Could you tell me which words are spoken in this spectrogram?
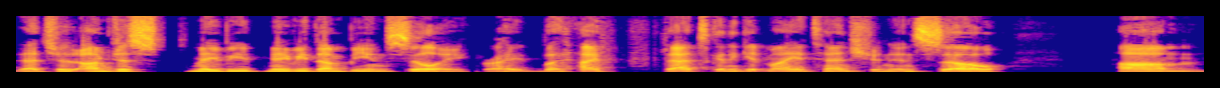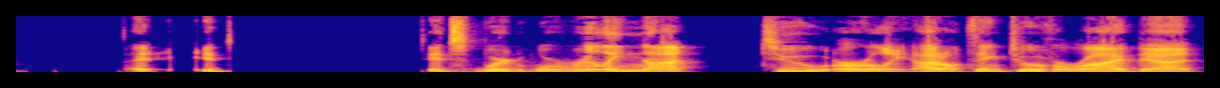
That's just, I'm just maybe maybe them being silly, right? But I, that's going to get my attention, and so um, it, it it's we're we're really not too early. I don't think to have arrived at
